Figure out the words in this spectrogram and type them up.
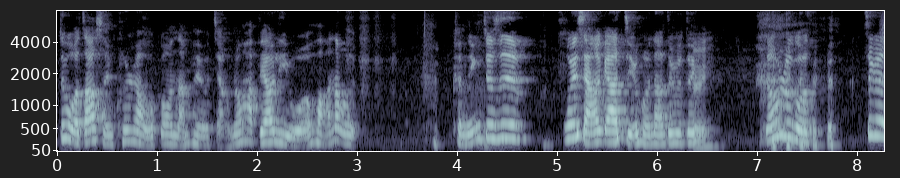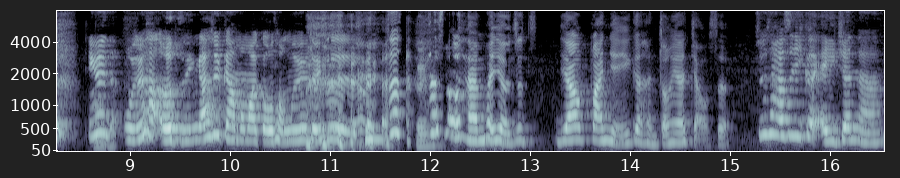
对我造成困扰，我跟我男朋友讲，然后他不要理我的话，那我肯定就是不会想要跟他结婚啊，对不对？对，然后如果这个，因为我觉得他儿子应该去跟他妈妈沟通，对不对？是这这时候男朋友就要扮演一个很重要的角色，就是他是一个 agent 啊，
